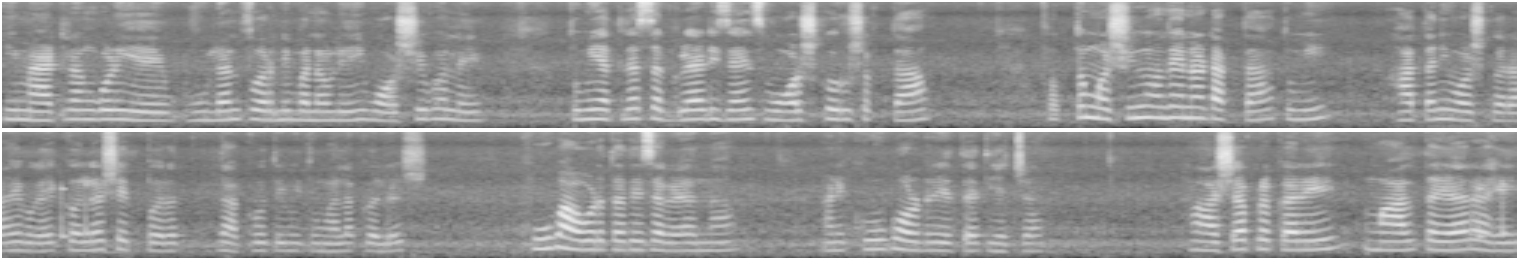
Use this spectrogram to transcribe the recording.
ही मॅट रांगोळी आहे. वुलन फरनी बनवली ही वॉशेबल आहे. तुम्ही यातल्या सगळ्या डिझाईन्स वॉश करू शकता. फक्त मशीनमध्ये न टाकता तुम्ही हाताने वॉश करा. हे बघा हे कलश आहेत परत. दाखवते मी तुम्हाला कलश. खूप आवडतात हे सगळ्यांना आणि खूप ऑर्डर येत आहेत ह्याच्या हा अशा प्रकारे माल तयार आहे.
